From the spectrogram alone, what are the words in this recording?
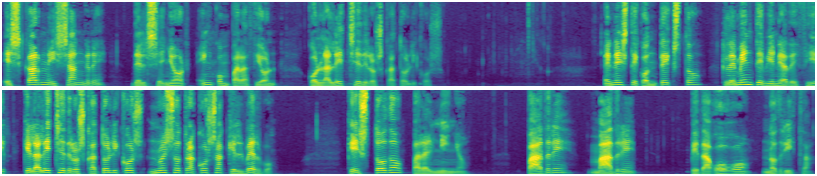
es carne y sangre del Señor en comparación con la leche de los católicos. En este contexto, Clemente viene a decir que la leche de los católicos no es otra cosa que el verbo, que es todo para el niño, padre, madre pedagogo, nodriza.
